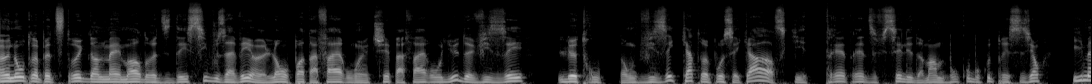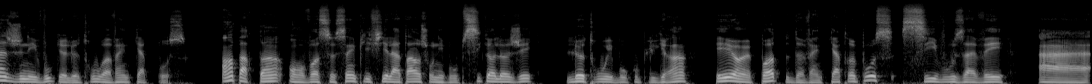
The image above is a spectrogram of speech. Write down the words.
Un autre petit truc dans le même ordre d'idée, si vous avez un long pot à faire ou un chip à faire, au lieu de viser le trou, donc viser 4 pouces quart, ce qui est très très difficile et demande beaucoup beaucoup de précision, imaginez-vous que le trou a 24 pouces. En partant, on va se simplifier la tâche au niveau psychologique, le trou est beaucoup plus grand et un pot de 24 pouces, si vous avez à,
